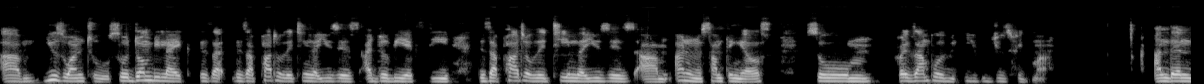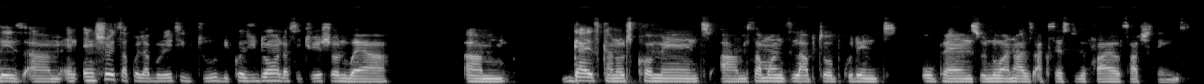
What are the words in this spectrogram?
um, use one tool. So don't be like there's a there's a part of the team that uses Adobe XD. There's a part of the team that uses um, I don't know something else. So um, for example, you could use Figma. And then there's um, and ensure it's a collaborative tool because you don't want a situation where um, guys cannot comment, um, someone's laptop couldn't open so no one has access to the file such things.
